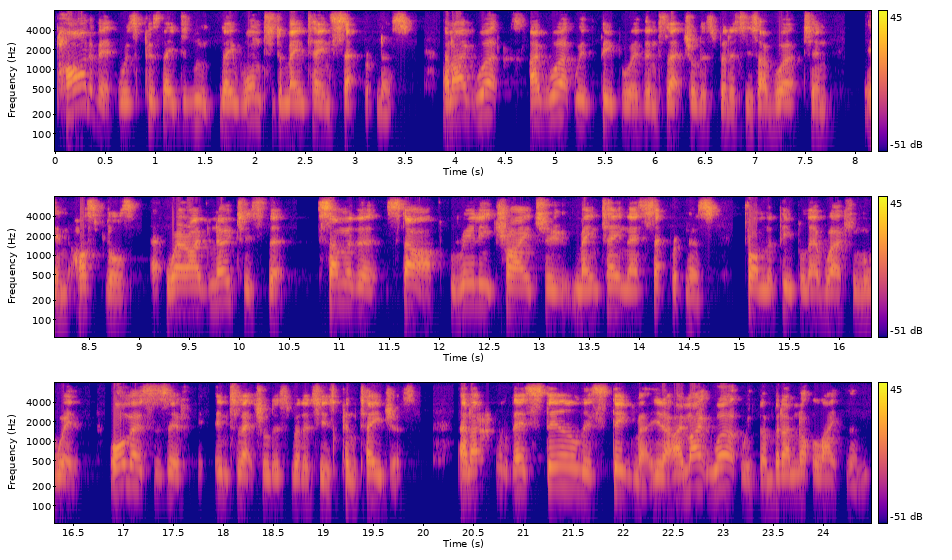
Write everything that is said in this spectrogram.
part of it was because they didn't, they wanted to maintain separateness. And I've worked, I've worked with people with intellectual disabilities. I've worked in, in hospitals where I've noticed that some of the staff really try to maintain their separateness from the people they're working with, almost as if intellectual disability is contagious. And I think there's still this stigma. You know, I might work with them, but I'm not like them.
